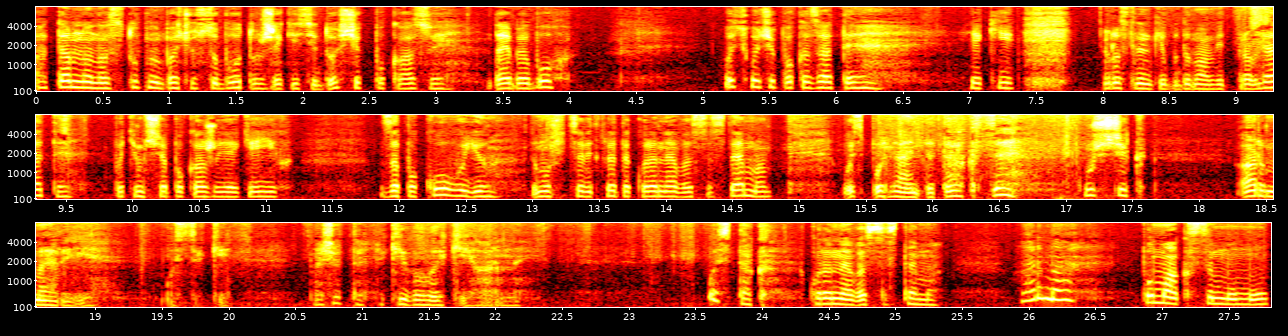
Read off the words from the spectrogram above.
А там на наступну, бачу, суботу вже якийсь і дощик показує. Дай би Бог. Ось хочу показати, які рослинки буду вам відправляти. Потім ще покажу, як я їх запаковую, тому що це відкрита коренева система. Ось погляньте, так, це кущик армерії. Ось такий. Бачите, який великий, гарний. Ось так. Коренева система гарна. По максимуму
